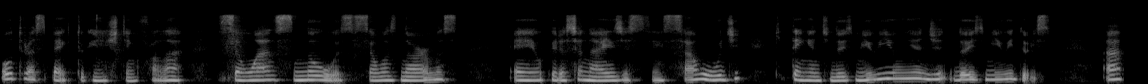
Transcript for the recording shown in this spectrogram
Outro aspecto que a gente tem que falar são as NOAs, são as normas é, operacionais de assistência à saúde, que tem a de 2001 e a de 2002. A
